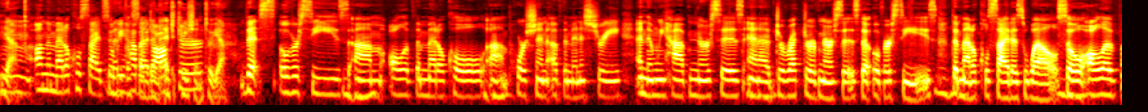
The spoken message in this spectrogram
yeah Mm, on the medical side. So Medical we have a doctor education too, yeah. Mm-hmm. that oversees um, all of the medical um, portion of the ministry, and then we have nurses and Mm-hmm. a director of nurses that oversees the medical side as well. So Mm-hmm. all of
